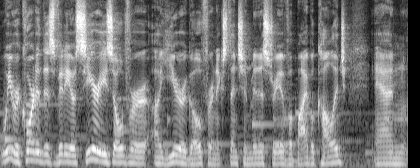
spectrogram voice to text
We recorded this video series over a year ago for an extension ministry of a Bible college, and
